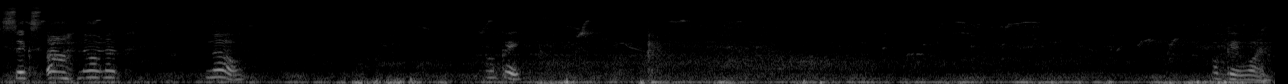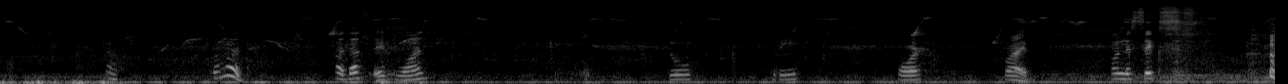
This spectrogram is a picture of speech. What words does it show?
six. Ah, no, not. No. Okay. Okay, one. Oh, good. Oh, that's it. One, two, three, four, five. Only six.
